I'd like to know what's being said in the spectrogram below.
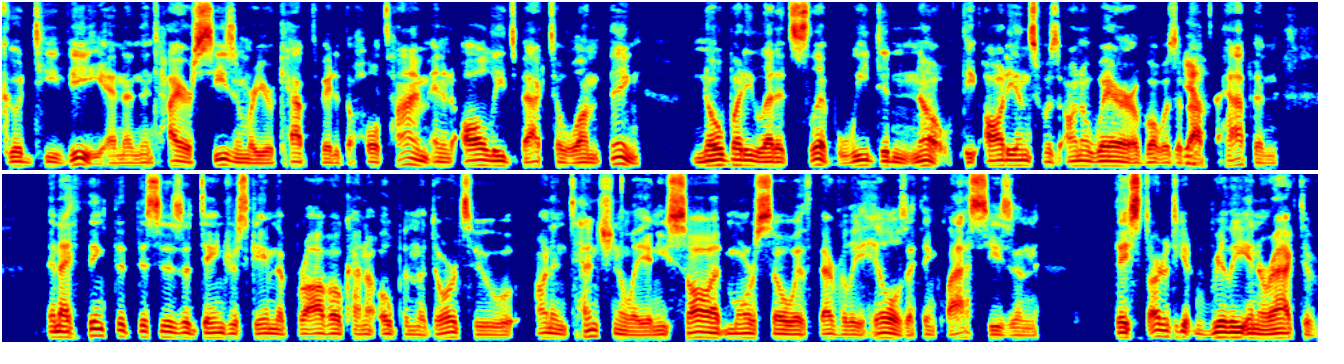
good TV and an entire season where you're captivated the whole time. And it all leads back to one thing nobody let it slip. We didn't know. The audience was unaware of what was about yeah. to happen. And I think that this is a dangerous game that Bravo kind of opened the door to unintentionally. And you saw it more so with Beverly Hills, I think, last season they started to get really interactive.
